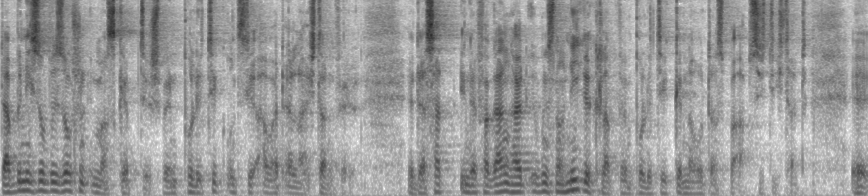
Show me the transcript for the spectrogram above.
Da bin ich sowieso schon immer skeptisch, wenn Politik uns die Arbeit erleichtern will. Das hat in der Vergangenheit übrigens noch nie geklappt, wenn Politik genau das beabsichtigt hat. Äh,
